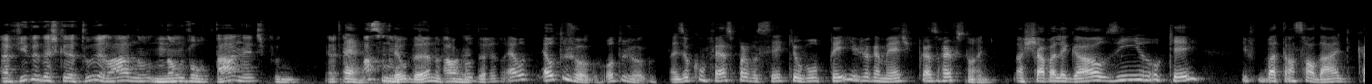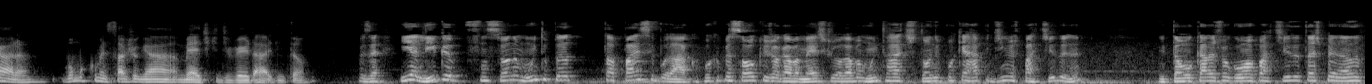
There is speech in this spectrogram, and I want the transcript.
a vida das criaturas lá não, não voltar, né? Tipo, é, é, é fácil deu dano, ficou né? dano. É, é outro jogo, outro jogo. Mas eu confesso para você que eu voltei a jogar Magic por causa do Hearthstone. Achava legalzinho, ok, e bateu uma saudade. Cara, vamos começar a jogar Magic de verdade, então. Pois é, e a liga funciona muito para tapar esse buraco, porque o pessoal que jogava Magic jogava muito Hearthstone porque é rapidinho as partidas, né? Então o cara jogou uma partida e tá esperando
